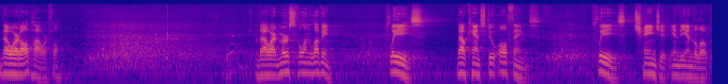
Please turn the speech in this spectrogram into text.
Thou art all powerful. Thou art merciful and loving. Please, thou canst do all things. Please change it in the envelope.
